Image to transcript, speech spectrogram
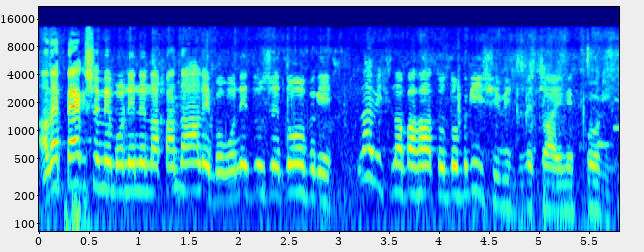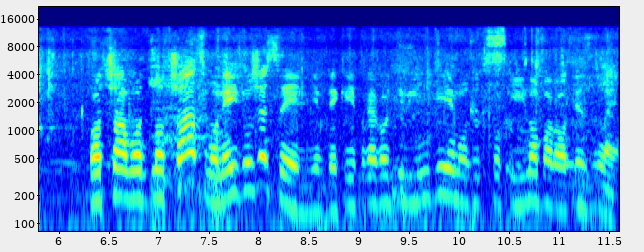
Але першими вони не нападали, бо вони дуже добрі, навіть набагато добріші від звичайних корів. Хоча водночас вони й дуже сильні, в дикій природі в Індії можуть спокійно бороти зле.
